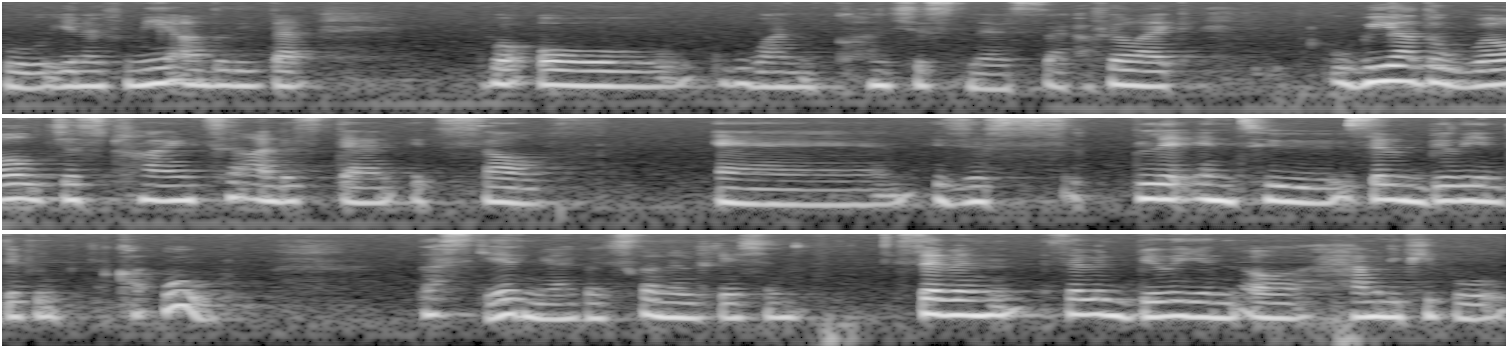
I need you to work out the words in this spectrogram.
cool. You know, for me, I believe that we're all one consciousness. Like, I feel like we are the world just trying to understand itself and it's just split into 7 billion different oh that scared me i just got a notification 7 7 billion or how many people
